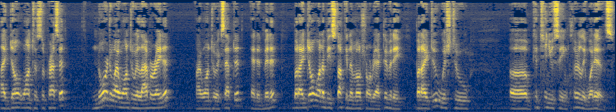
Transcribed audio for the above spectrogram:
I don't want to suppress it, nor do I want to elaborate it. I want to accept it and admit it, but I don't want to be stuck in emotional reactivity. But I do wish to uh, continue seeing clearly what is.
